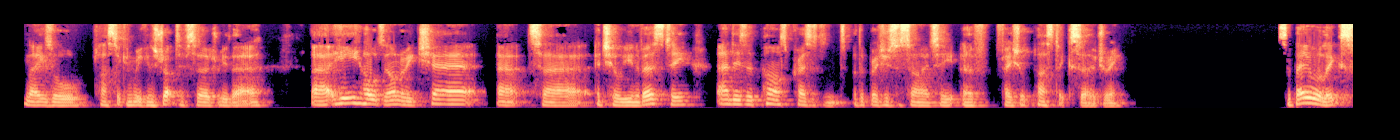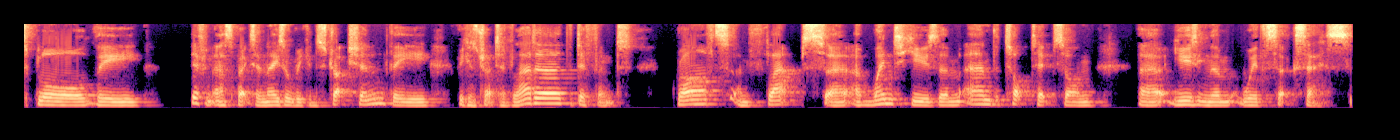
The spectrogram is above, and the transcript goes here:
nasal plastic and reconstructive surgery there. Uh, he holds an honorary chair at uh, Edge Hill University and is a past president of the British Society of Facial Plastic Surgery. So they will explore the different aspects of nasal reconstruction, the reconstructive ladder, the different grafts and flaps, uh, and when to use them, and the top tips on uh, using them with success.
